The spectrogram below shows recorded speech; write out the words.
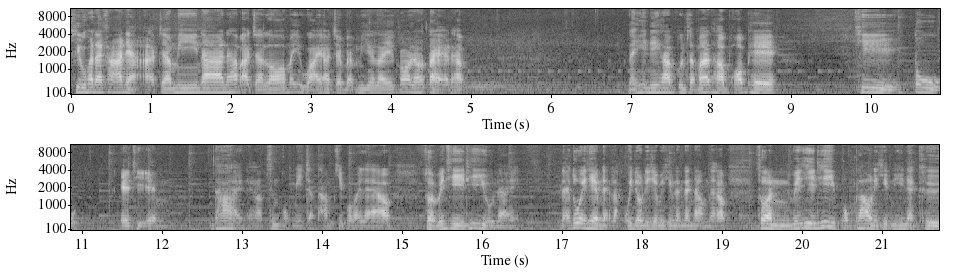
คิวธนาคารเนี่ยอาจจะมีนานนะครับ อาจจะรอไม่ไหวอาจจะแบบมีอะไรก็แล้วแต่นะครับ ในที่นี้ครับคุณสามารถทำพร้อมเพย์ที่ตู้ ATM ได้นะครับ ซึ่งผมมีจัดทำคลิปเอาไว้แล้ว ส่วนวิธีที่อยู่ในในตู้ ATM เนี่ยหลังวิดีโอนี้จะมีคลิปนั้นแนะนำนะครับ ส่วนวิธีที่ผมเล่าในคลิปนี้เนี่ยคือ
